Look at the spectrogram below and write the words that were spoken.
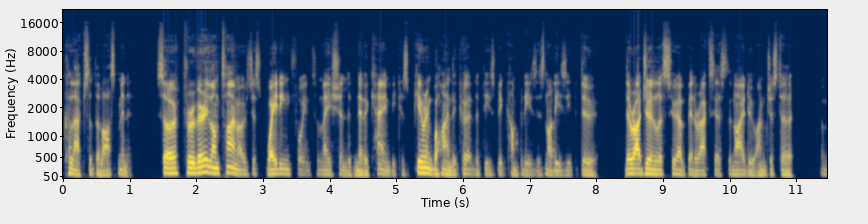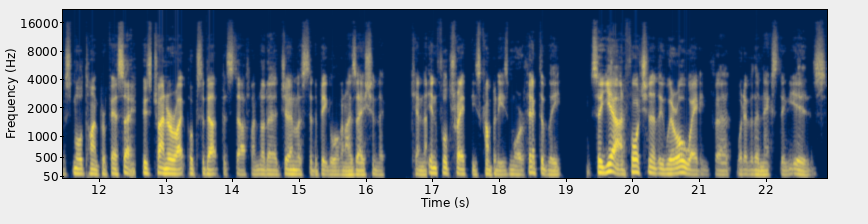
collapse at the last minute. So for a very long time, I was just waiting for information that never came because peering behind the curtain at these big companies is not easy to do. There are journalists who have better access than I do. I'm just a I'm a small time professor who's trying to write books about this stuff. I'm not a journalist at a big organization that can infiltrate these companies more effectively. So, yeah, unfortunately, we're all waiting for whatever the next thing is.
